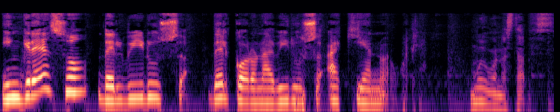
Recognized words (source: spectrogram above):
ingreso del virus, del coronavirus aquí en Nuevo León. Muy buenas tardes.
